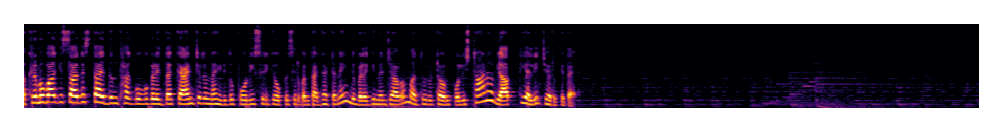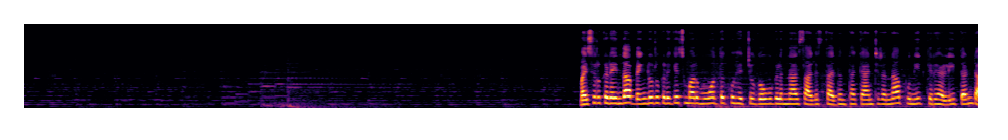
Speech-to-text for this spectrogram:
ಅಕ್ರಮವಾಗಿ ಸಾಗಿಸ್ತಾ ಇದ್ದಂತಹ ಗೋವುಗಳಿದ್ದ ಕ್ಯಾಂಟರ್ ಅನ್ನ ಹಿಡಿದು ಪೊಲೀಸರಿಗೆ ಒಪ್ಪಿಸಿರುವಂತಹ ಘಟನೆ ಇಂದು ಬೆಳಗಿನ ಜಾವ ಮದ್ದೂರು ಟೌನ್ ಪೊಲೀಸ್ ಠಾಣಾ ವ್ಯಾಪ್ತಿಯಲ್ಲಿ ಜರುಗಿದೆ. ಮೈಸೂರು ಕಡೆಯಿಂದ ಬೆಂಗಳೂರು ಕಡೆಗೆ ಸುಮಾರು ಮೂವತ್ತಕ್ಕೂ ಹೆಚ್ಚು ಗೋವುಗಳನ್ನು ಸಾಗಿಸ್ತಾ ಇದ್ದಂಥ ಕ್ಯಾಂಟರ್ ಅನ್ನ ಪುನೀತ್ ಕೆರೆಹಳ್ಳಿ ತಂಡ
